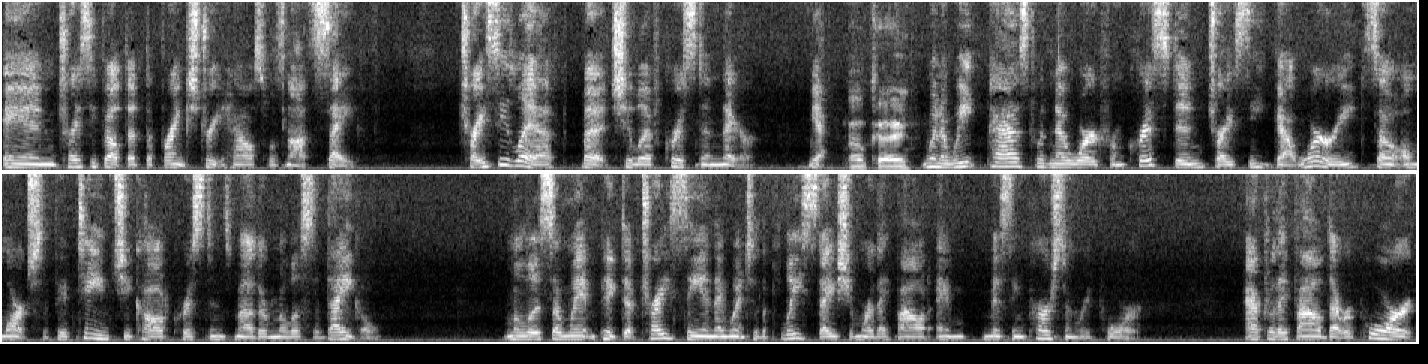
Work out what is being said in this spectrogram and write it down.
and Tracy felt that the Frank Street house was not safe. Tracy left, but she left Kristen there. Yeah. Okay. When a week passed with no word from Kristen, Tracy got worried, so on March the 15th, she called Kristen's mother, Melissa Daigle. Melissa went and picked up Tracy, and they went to the police station where they filed a missing person report. After they filed that report,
